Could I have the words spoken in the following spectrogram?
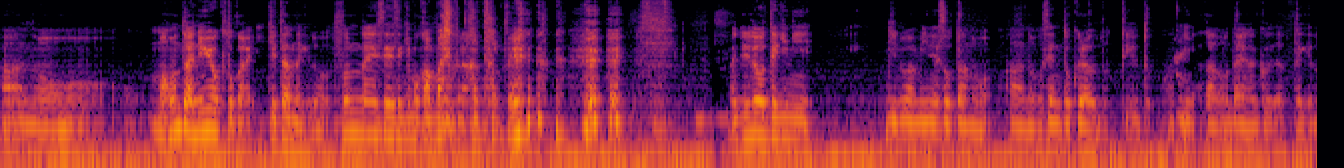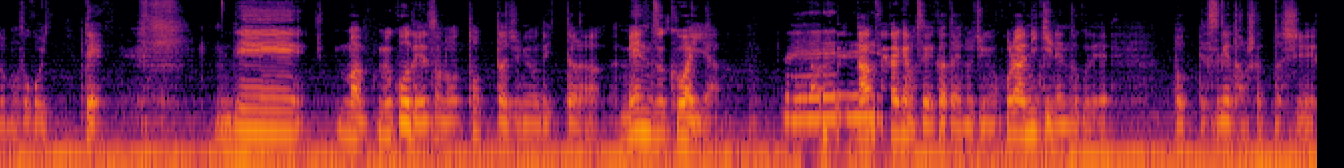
あのまあ本当はニューヨークとか行けたんだけど、そんなに成績も芳しくなかったのでまあ 自動的に自分はミネソタのあのセントクラウドっていうと田舎の大学だったけども、そこ行って、で、まあ向こうでその取った授業で言ったら、メンズクワイヤー。へー。男性だけの聖歌隊の授業。これは2期連続で取ってすげえ楽しかったし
